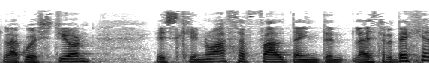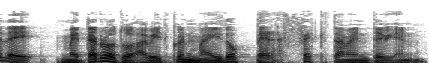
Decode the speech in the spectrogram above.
la cuestión es que no hace falta... La estrategia de meterlo todo a Bitcoin me ha ido perfectamente bien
